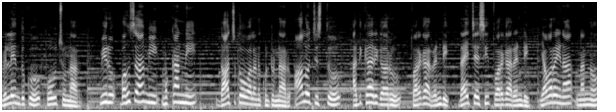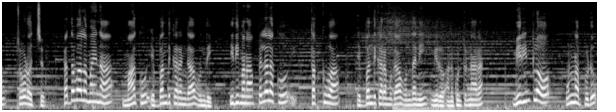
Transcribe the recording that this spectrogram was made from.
వెళ్ళేందుకు పోవుచున్నారు. మీరు బహుశా మీ ముఖాన్ని దాచుకోవాలనుకుంటున్నారు. ఆలోచిస్తూ అధికారి గారు త్వరగా రండి. దయచేసి త్వరగా రండి. ఎవరైనా నన్ను చూడొచ్చు. పెద్దవాళ్ళమైన మాకు ఇబ్బందికరంగా ఉంది. ఇది మన పిల్లలకు తక్కువ ఇబ్బందికరముగా ఉందని మీరు అనుకుంటున్నారా? మీరింట్లో ఉన్నప్పుడు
